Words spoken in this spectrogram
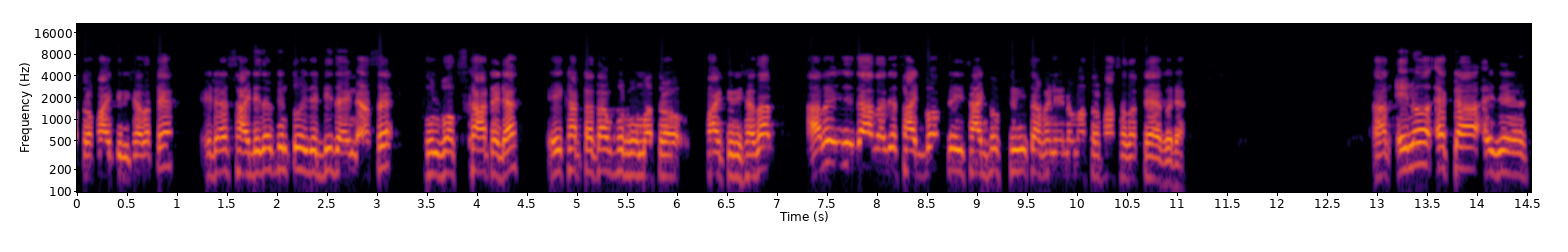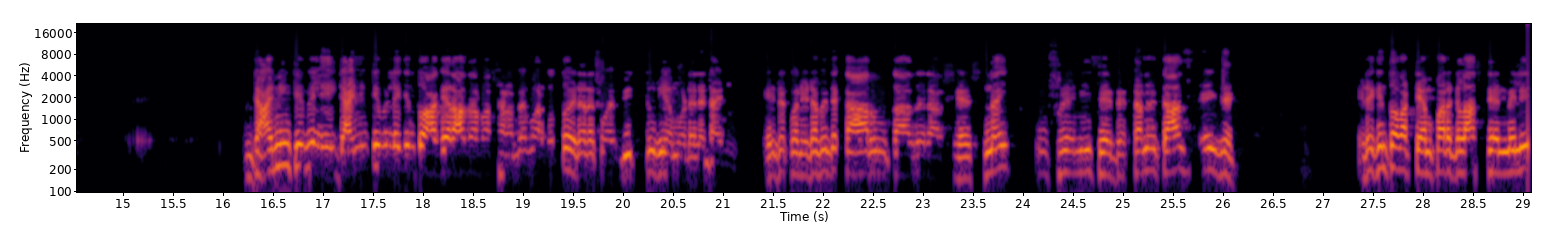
মাত্র পঁয়ত্রিশ হাজার টাকা। এটা সাইডে কিন্তু এই যে ডিজাইন আছে ফুল বক্স খাট এটা। এই খাটটার দাম পড়ব মাত্র পঁয়ত্রিশ হাজার। আর এই যে দাদা, যে সাইড বক্স এই সাইড বক্স নিতে পারবেন এনে মাত্র পাঁচ হাজার টাকা করে। আর এনো একটা, এই যে ডাইনিং টেবিল এই ডাইনিং টেবিলে কিন্তু আগে রাজা বাচ্চারা ব্যবহার করতো এটা কয় ভিক্টোরিয়া মডেলের ডাইনিং এটা কোন এটা মধ্যে কারু কাজের আর শেষ নাই উপরে নিচে বেকানোর কাজ, এই যে। এটা কিন্তু আবার টেম্পার গ্লাস টেন মিলি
